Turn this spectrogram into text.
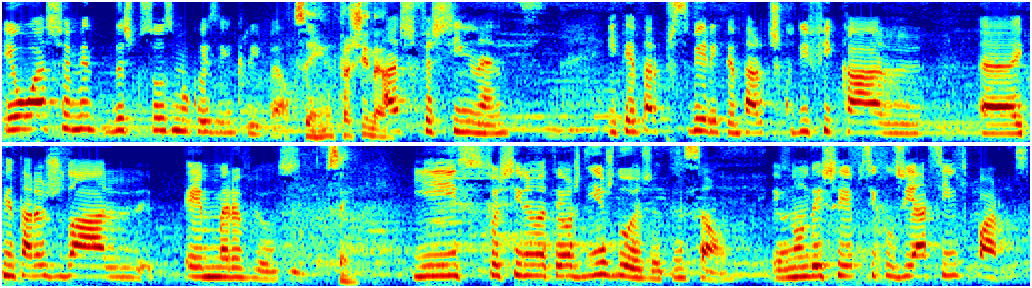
eu acho a mente das pessoas uma coisa incrível. Sim, fascinante. Acho fascinante. E tentar perceber e tentar descodificar ah, e tentar ajudar é maravilhoso. Sim. E isso fascina-me até aos dias de hoje, atenção. Eu não deixei a psicologia assim de parte.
